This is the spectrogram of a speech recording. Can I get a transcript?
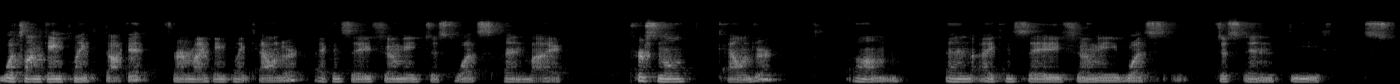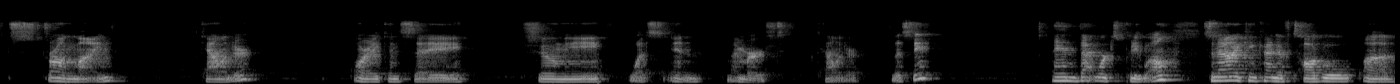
what's on Gangplank docket for my Gangplank calendar. I can say, show me just what's in my personal calendar. Um, and I can say, show me what's just in the StrongMind calendar, or I can say, show me what's in my merged calendar listing. And that works pretty well. So now I can kind of toggle uh,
